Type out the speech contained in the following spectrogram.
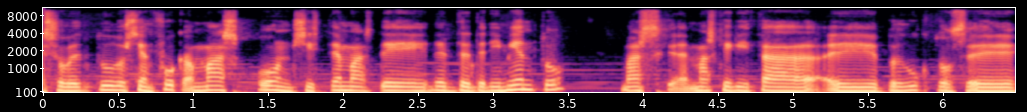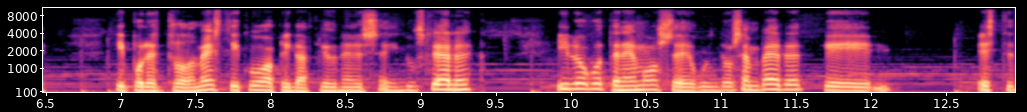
sobre todo se enfocan más con sistemas de, entretenimiento, más, más que quizá productos tipo electrodoméstico, aplicaciones industriales. Y luego tenemos Windows Embedded, que este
